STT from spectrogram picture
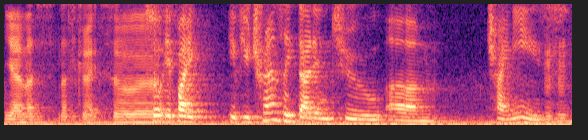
Yeah, that's that's correct. So. Uh, So if I if you translate that into um, Chinese, Mhm.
